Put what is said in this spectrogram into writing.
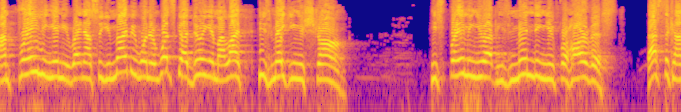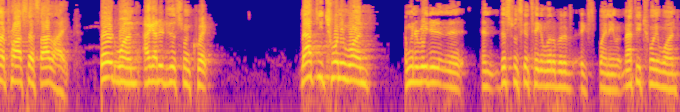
I'm framing in you right now. So you might be wondering, what's God doing in my life? He's making you strong. He's framing you up. He's mending you for harvest. That's the kind of process I like. Third one, I got to do this one quick. Matthew 21, I'm going to read it in the, and this one's going to take a little bit of explaining, but Matthew 21,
